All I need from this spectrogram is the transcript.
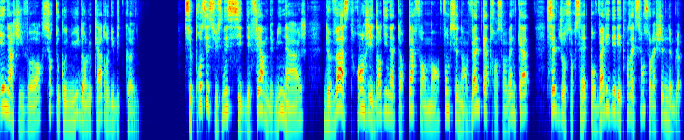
énergivore surtout connue dans le cadre du Bitcoin. Ce processus nécessite des fermes de minage, de vastes rangées d'ordinateurs performants fonctionnant 24 heures sur 24, 7 jours sur 7 pour valider les transactions sur la chaîne de blocs.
